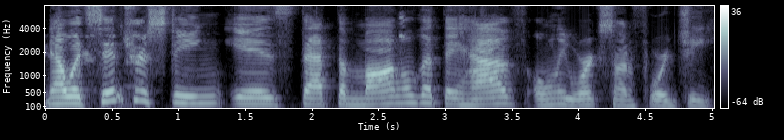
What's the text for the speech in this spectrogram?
Now, what's interesting is that the model that they have only works on 4G.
